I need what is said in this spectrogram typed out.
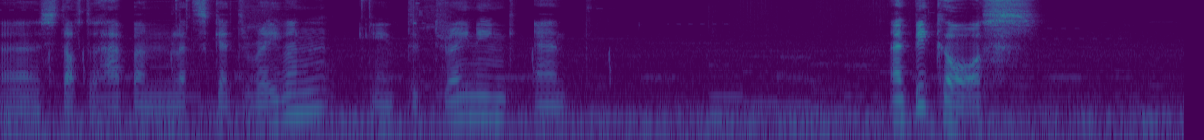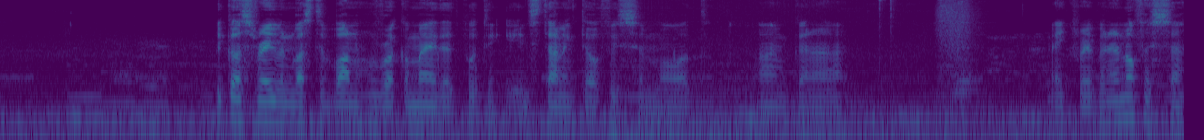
uh, stuff to happen. Let's get Raven into training and and because because Raven was the one who recommended putting installing the officer mod, I'm gonna make Raven an officer.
